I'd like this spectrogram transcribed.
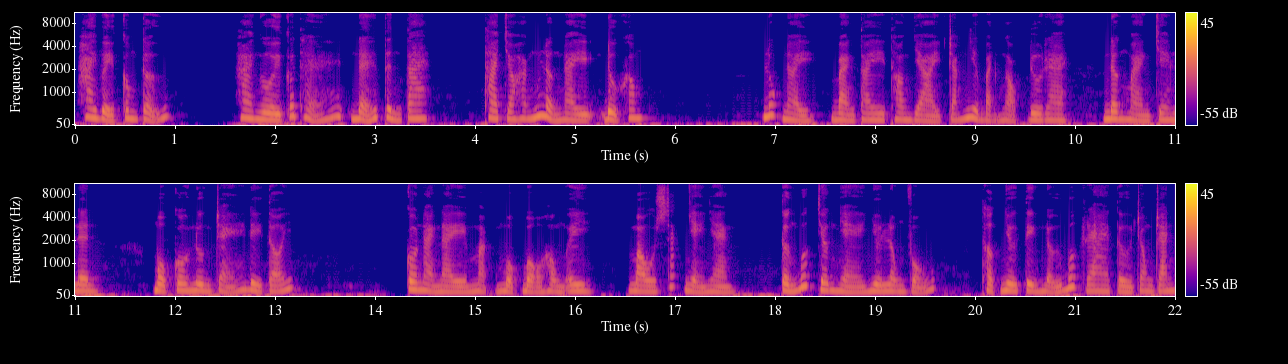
hai vị công tử, hai người có thể để tình ta, tha cho hắn lần này được không? Lúc này, bàn tay thon dài trắng như bạch ngọc đưa ra, nâng màn che lên. Một cô nương trẻ đi tới. Cô nàng này mặc một bộ hồng y, màu sắc nhẹ nhàng, từng bước chân nhẹ như lông vũ, thật như tiên nữ bước ra từ trong tranh.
